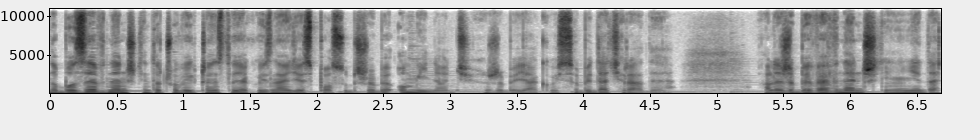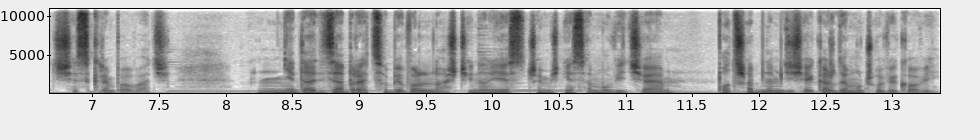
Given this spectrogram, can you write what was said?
No bo zewnętrznie to człowiek często jakoś znajdzie sposób, żeby ominąć, żeby jakoś sobie dać radę, ale żeby wewnętrznie nie dać się skrępować, nie dać zabrać sobie wolności, no jest czymś niesamowicie potrzebnym dzisiaj każdemu człowiekowi.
